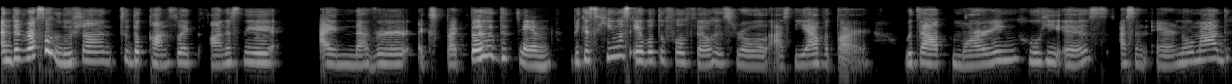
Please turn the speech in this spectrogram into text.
And the resolution to the conflict, honestly, I never expected. Same. Because he was able to fulfill his role as the Avatar without marring who he is as an air nomad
